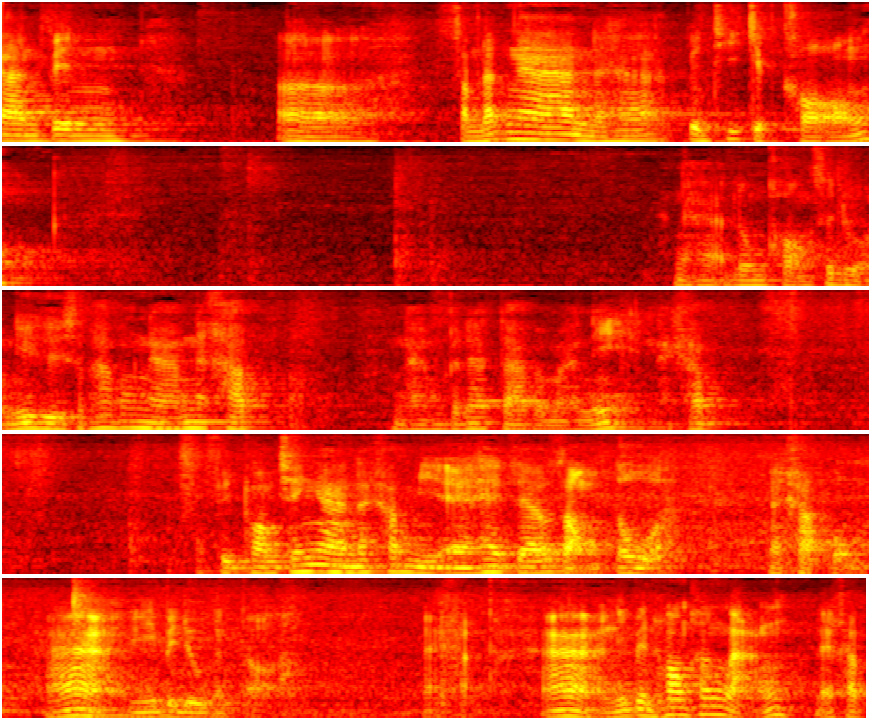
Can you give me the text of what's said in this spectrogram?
การเป็นสำนักงานนะฮะ เป็นที่เก็บของนะฮะลงของสะดวกนี่คือสภาพห้องน้ำนะครับ น้ำก็หน้าตาประมาณนี้นะครับออฟฟิศพร้อมใช้งานนะครับ มีแอร์ให้แล้วสองตัว นะครับผมอ่านี้ไปดูกันต่อนะครับอ่าอันนี้เป็นห้องข้างหลังนะครับ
